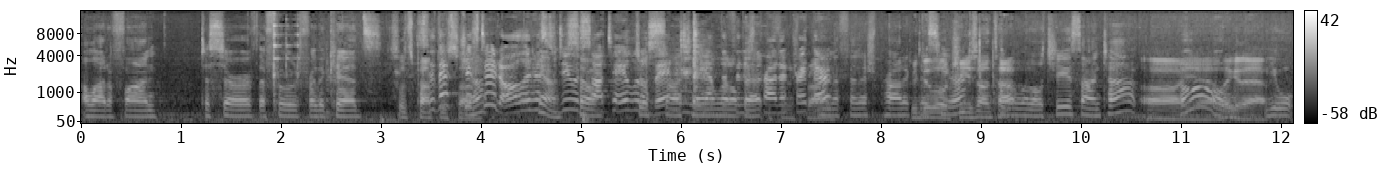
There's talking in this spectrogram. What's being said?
a lot of fun to serve the food for the kids. So let's pop So that's this up. just it. All it has Yeah, to do is so saute a little just bit, and we saute a have the finished bit. product Finished right product. And there. the finished product We do is a little here. cheese on Put top? a little cheese on top. Oh, yeah, look oh, at that. You,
